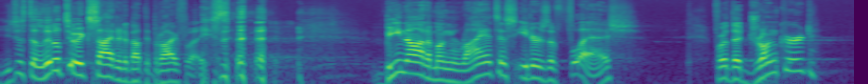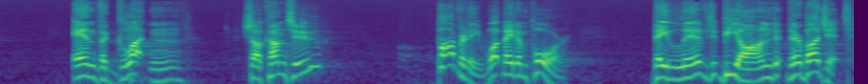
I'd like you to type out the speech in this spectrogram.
you, are just a little too excited about the braai. Be not among riotous eaters of flesh, for the drunkard and the glutton shall come to poverty. What made them poor? They lived beyond their budget.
